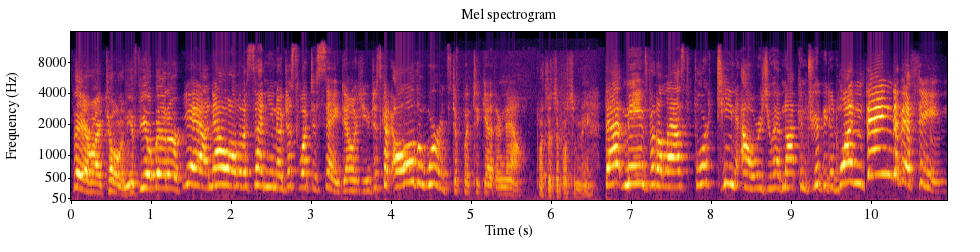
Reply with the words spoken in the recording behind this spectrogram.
There, I told him. You feel better? Yeah, now all of a sudden you know just what to say, don't you? You've just got all the words to put together now. What's that supposed to mean? That means for the last 14 hours you have not contributed one thing to this scene.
